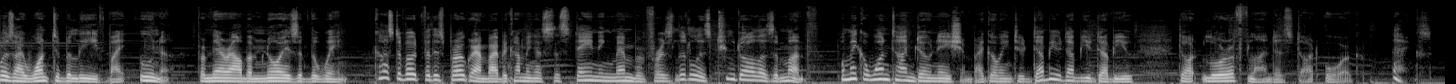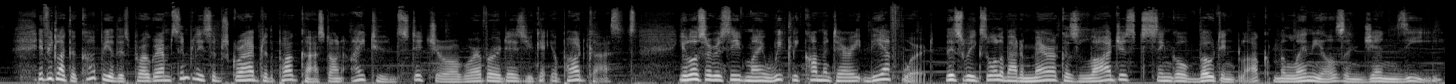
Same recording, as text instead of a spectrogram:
was I Want to Believe by Una from their album Noise of the Wing. Cast a vote for this program by becoming a sustaining member for as little as $2 a month, or make a one time donation by going to www.lauraflanders.org. Thanks. If you'd like a copy of this program, simply subscribe to the podcast on iTunes, Stitcher, or wherever it is you get your podcasts. You'll also receive my weekly commentary, The F Word. This week's all about America's largest single voting bloc, millennials and Gen Z,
